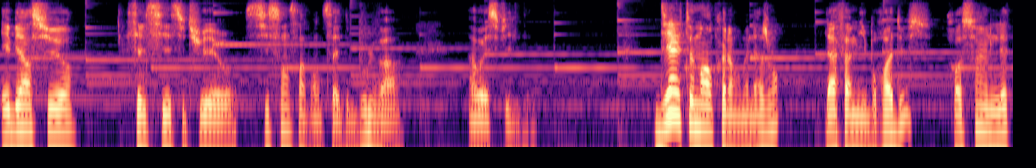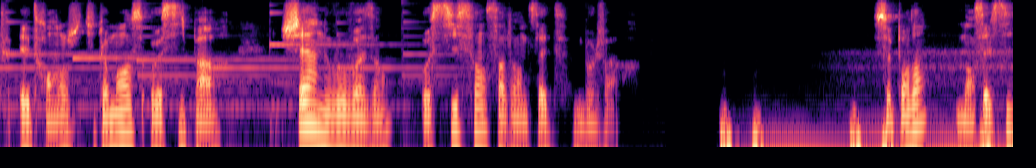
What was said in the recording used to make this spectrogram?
Et bien sûr, celle-ci est située au 657 boulevard à Westfield. Directement après l'emménagement, la famille Broadus reçoit une lettre étrange qui commence aussi par Cher nouveau voisin au 657 boulevard. Cependant, dans celle-ci,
